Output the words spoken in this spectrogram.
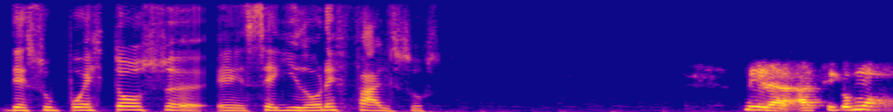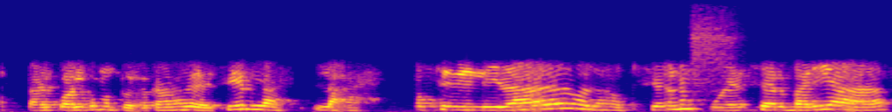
de supuestos eh, eh, seguidores falsos? Mira, así como tal cual como tú lo acabas de decir, las, las posibilidades o las opciones pueden ser variadas,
